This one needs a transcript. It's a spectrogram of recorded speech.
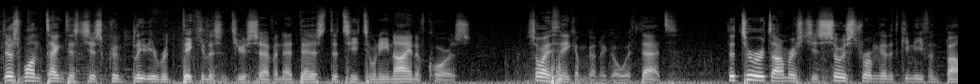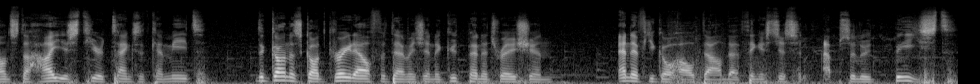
There's one tank that's just completely ridiculous in tier 7 and that is the T29 of course. So I think I'm gonna go with that. The turret armor is just so strong that it can even bounce the highest tier tanks it can meet. The gun has got great alpha damage and a good penetration. And if you go hull down that thing is just an absolute beast.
